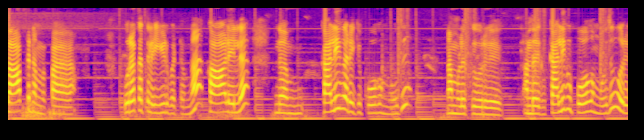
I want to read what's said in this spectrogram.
சாப்பிட்டு நம்ம ப உறக்கத்தில் ஈடுபட்டோம்னா காலையில் இந்த கழிவறைக்கு போகும்போது நம்மளுக்கு ஒரு அந்த கழிவு போகும்போது ஒரு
